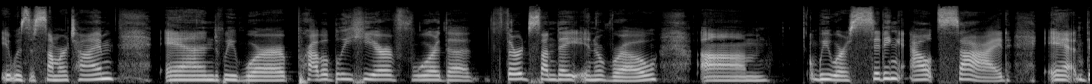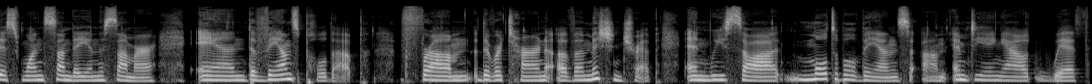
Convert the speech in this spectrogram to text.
it was the summertime, and we were probably here for the third Sunday in a row. Um, we were sitting outside and this one Sunday in the summer, and the vans pulled up from the return of a mission trip, and we saw multiple vans um, emptying out with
